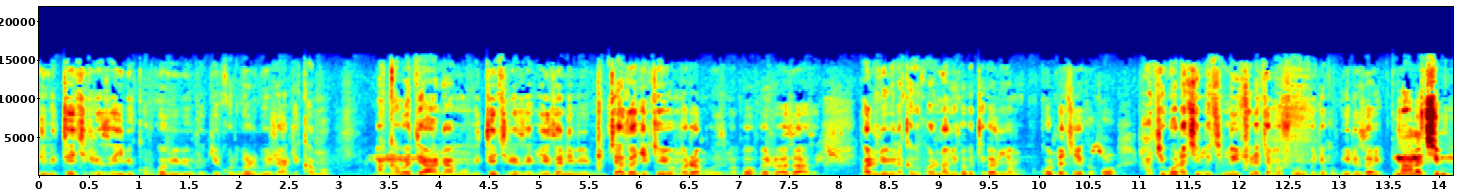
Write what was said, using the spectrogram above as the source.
n'imitekerereze y'ibikorwa bibi urubyiruko rwari rwijandikamo akabajyana mu mitekerereze myiza n'ibintu byazagira icyo bibamarira mu buzima bwabo bw'ejo hazaza. Kandi ibyo bintu akabikora nta nyungu abiteganyamo kuko ndakeka ko nta kigo na kimwe kimwishyura cy'amashuri kujya kubwirizayo. Nta na kimwe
